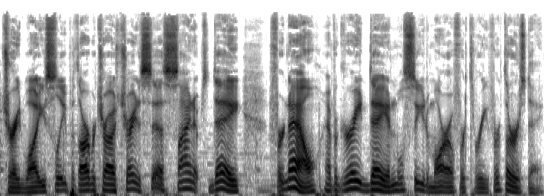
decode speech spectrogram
Trade while you sleep with Arbitrage Trade Assist. Sign up today. For now, have a great day, and we'll see you tomorrow for 3 for Thursday.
